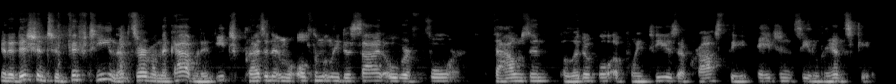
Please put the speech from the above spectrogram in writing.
In addition to 15 that serve on the cabinet, each president will ultimately decide over 4,000 political appointees across the agency landscape.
